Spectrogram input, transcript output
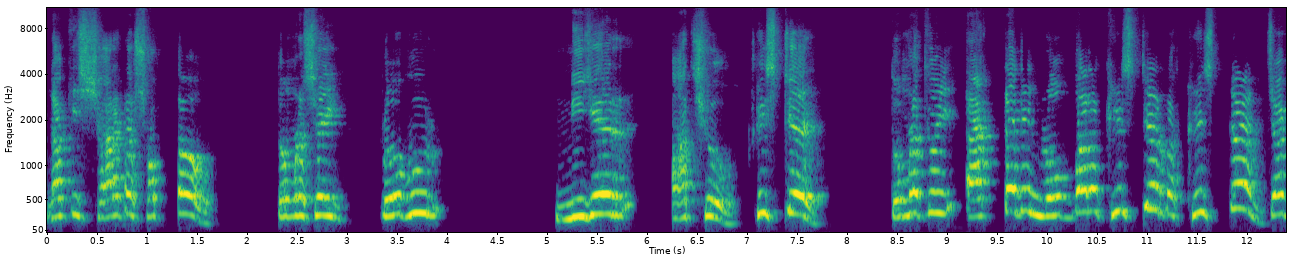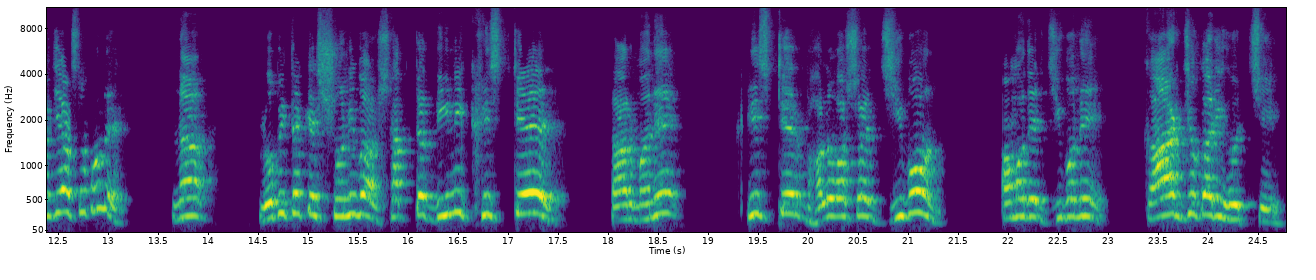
নাকি সারাটা সপ্তাহ তোমরা সেই প্রভুর নিজের আছো, খ্রিস্টের। তোমরা কি ওই একটা দিন রোববারে খ্রিস্টের বা খ্রিস্টান? চার্জে আসো বলে? না, রবি থেকে শনিবার, সাতটা দিনই খ্রিস্টের। তার মানে খ্রিস্টের ভালোবাসার জীবন আমাদের জীবনে কার্যকারী হচ্ছে।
